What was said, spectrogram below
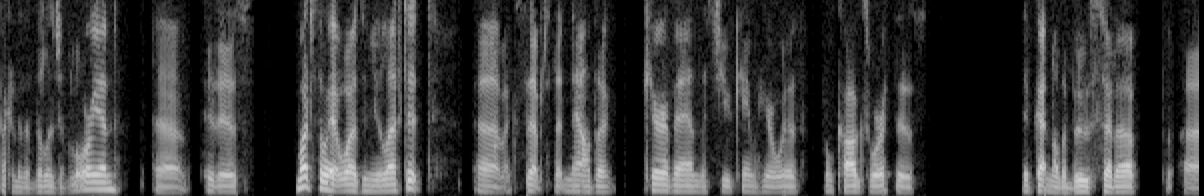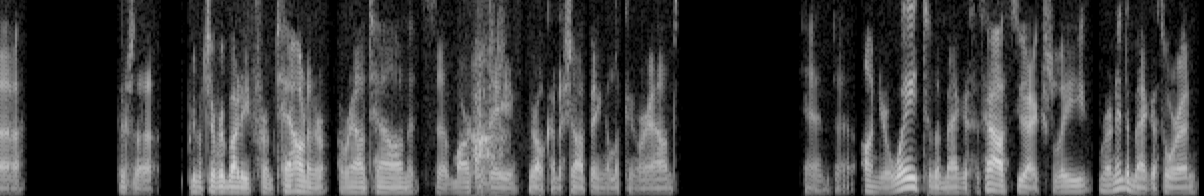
back into the village of Lorien. Uh, it is much the way it was when you left it, um, except that now the caravan that you came here with from Cogsworth is they've gotten all the booths set up. Uh, there's a pretty much everybody from town and around town. It's uh, market day. They're all kind of shopping and looking around. And uh, on your way to the Magus's house, you actually run into Magus Orin.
